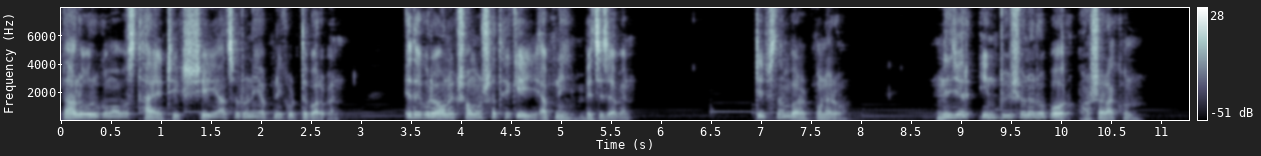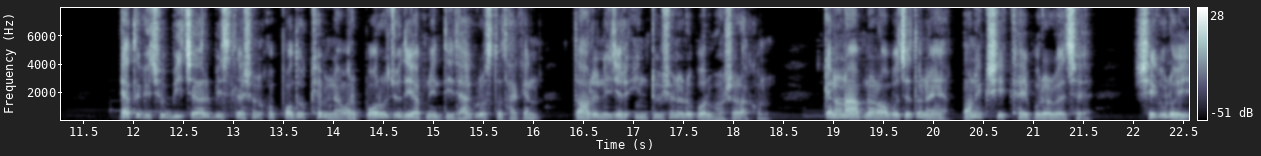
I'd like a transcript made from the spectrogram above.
তাহলে ওরকম অবস্থায় ঠিক সেই আচরণই আপনি করতে পারবেন। এতে করে অনেক সমস্যা থেকেই আপনি বেঁচে যাবেন। টিপস নাম্বার পনেরো। নিজের ইনটিউশনের ওপর ভরসা রাখুন। এত কিছু বিচার, বিশ্লেষণ ও পদক্ষেপ নেওয়ার পরও যদি আপনি দ্বিধাগ্রস্ত থাকেন, তাহলে নিজের ইনটিউশনের ওপর ভরসা রাখুন। কেননা আপনার অবচেতনায় অনেক শিক্ষাই পড়ে রয়েছে, সেগুলোই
